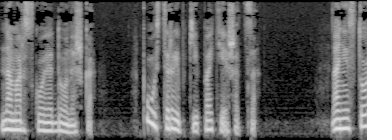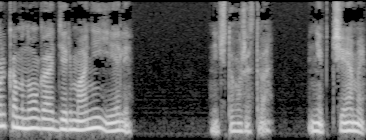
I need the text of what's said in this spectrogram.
на морское донышко. Пусть рыбки потешатся. Они столько много дерьма не ели. Ничтожество, никчемы.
